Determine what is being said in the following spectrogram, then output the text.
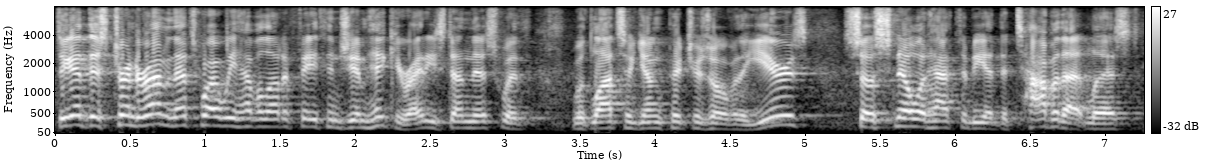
to get this turned around. And that's why we have a lot of faith in Jim Hickey, right? He's done this with, with lots of young pitchers over the years. So Snow would have to be at the top of that list.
